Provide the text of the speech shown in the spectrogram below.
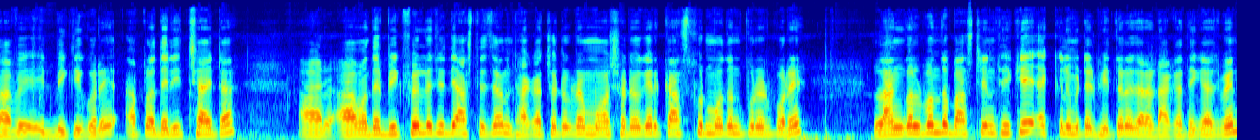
লাভে ইট বিক্রি করে। আপনাদের ইচ্ছা এটা। আর আমাদের ব্রিকফিল্ডে যদি আসতে চান ঢাকা চট্টগ্রাম মহাসড়কের কাশপুর মদনপুরের পরে লাঙ্গলবন্ধ বাস স্ট্যান্ড থেকে এক কিলোমিটার ভিতরে যারা ঢাকা থেকে আসবেন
